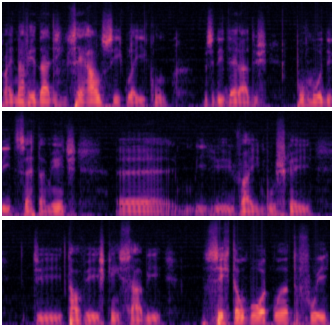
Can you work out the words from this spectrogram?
vai na verdade encerrar o ciclo aí com os liderados por Modric, certamente, é, e, e vai em busca aí de talvez, quem sabe, ser tão boa quanto foi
